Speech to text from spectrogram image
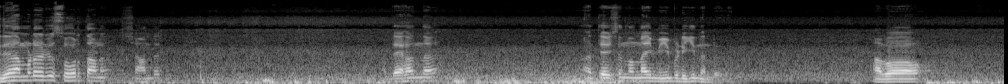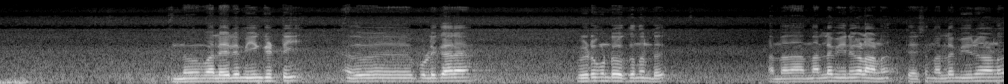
ഇത് നമ്മുടെ ഒരു സുഹൃത്താണ് ശാന്തൻ. അദ്ദേഹം ഇന്ന് അത്യാവശ്യം നന്നായി മീൻ പിടിക്കുന്നുണ്ട്. അപ്പോൾ ഇന്ന് വലയിൽ മീൻ കിട്ടി അത് പുള്ളിക്കാരൻ വീട് കൊണ്ട് വെക്കുന്നുണ്ട് നല്ല മീനുകളാണ് അത്യാവശ്യം നല്ല മീനുമാണ്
